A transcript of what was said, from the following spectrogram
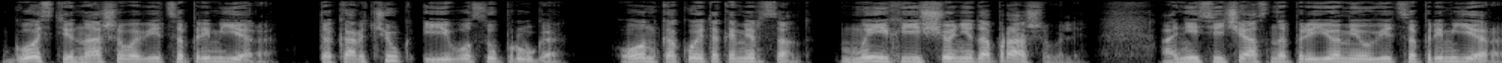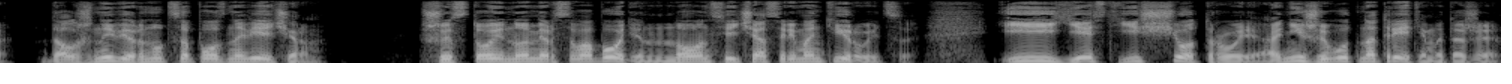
Гости нашего вице-премьера, Токарчук и его супруга. Он какой-то коммерсант. Мы их еще не допрашивали. Они сейчас на приеме у вице-премьера. Должны вернуться поздно вечером. Шестой номер свободен, но он сейчас ремонтируется. И есть еще трое. Они живут на третьем этаже.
